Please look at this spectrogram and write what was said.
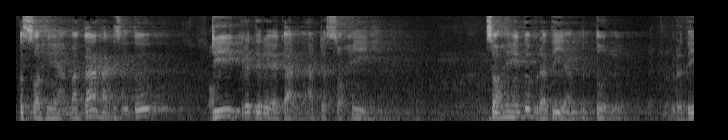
kesohihan maka hadis itu dikriteriakan ada sohih sohih itu berarti ya betul berarti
